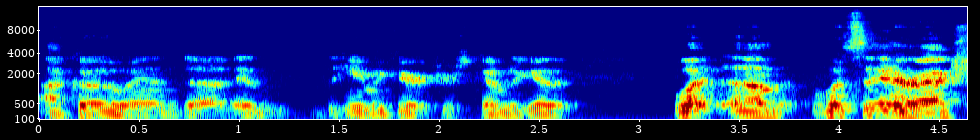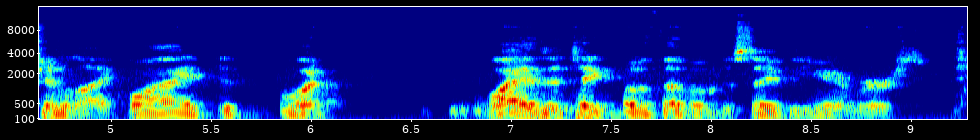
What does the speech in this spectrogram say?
Akko, and uh, and the human characters come together. What um, what's the interaction like? Why did what why does it take both of them to save the universe?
